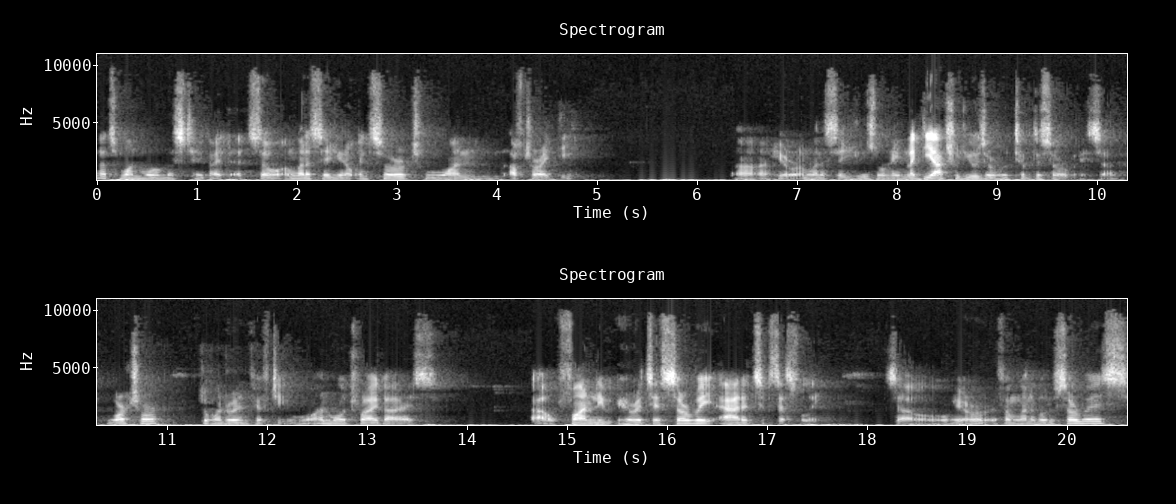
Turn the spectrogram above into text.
that's one more mistake I did. So I'm gonna say you know insert one after ID uh, here I'm gonna say username like the actual user who took the survey. So varchar 250 one more try guys. Oh finally here it says survey added successfully. So here if I'm gonna go to surveys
